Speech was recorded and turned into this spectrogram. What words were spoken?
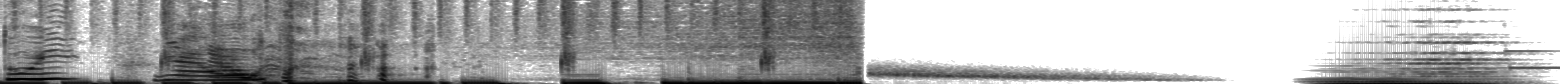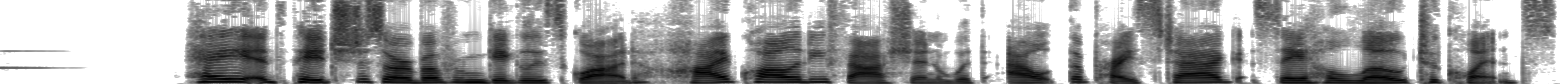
Doei. Miauw. Hey, it's Paige DeSorbo from Giggly Squad. High quality fashion without the price tag. Say hello to Quince.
